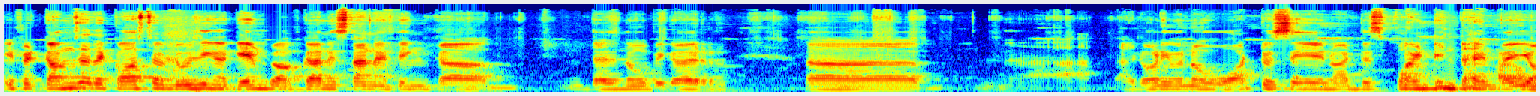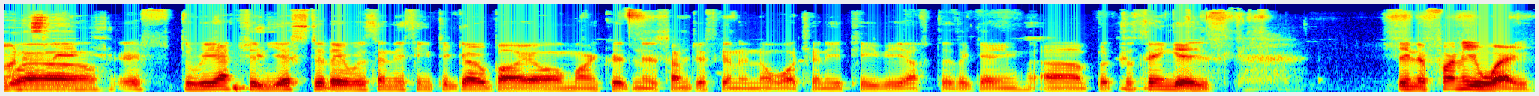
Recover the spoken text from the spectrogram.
if it comes at the cost of losing a game to Afghanistan, I think um, there's no bigger. Uh, I don't even know what to say. You know, at this point in time, very honestly. Well, if the reaction yesterday was anything to go by, oh my goodness, I'm just going to not watch any TV after the game. Uh, but the thing is, in a funny way,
